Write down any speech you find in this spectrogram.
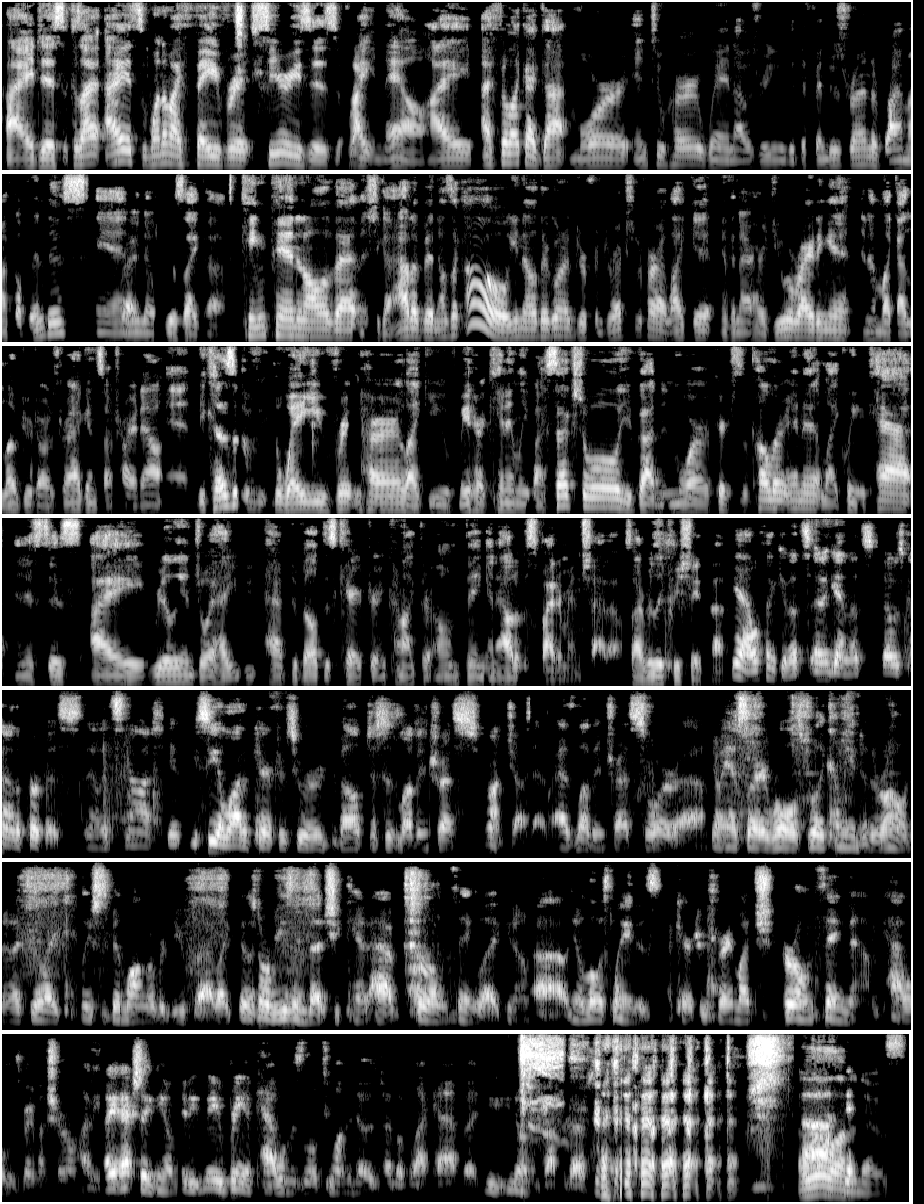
I just because I, I it's one of my favorite series is right now. I I feel like I got more into her when I was reading the Defenders run of Brian Michael Bendis, and right. you know, he was like uh, Kingpin and all of that, and then she got out of it, and I was like, oh, you know, they're going a different direction of her. I like it. And then I heard you were writing it, and I'm like, I loved your daughter's dragon, so I'll try it out. And because of the way you've written her, like you've made her canonly bisexual, you've gotten more characters of color in it, like Queen Cat, and it's just I really enjoy how you have developed this character and kind of like their own thing and out of a Spider-Man shadow. So I really appreciate that. Yeah, well, thank you. That's and again, that's that was kind of the purpose. You know, it's not it, you see a lot of characters who are developed just as love interests, not just as, as love interests or uh, you know ancillary roles, really coming into their own. And I feel like Felicia's been long overdue for that. Like, there's no reason that she can't have her own thing. Like, you know, uh, you know, Lois Lane is a character who's very much her own thing now. Catwoman is very much her own. I mean, I actually, you know, maybe maybe bringing up Catwoman is a little too on the nose. Talking about Black Cat, but you, you know what I'm talking about. a little uh, on the nose.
